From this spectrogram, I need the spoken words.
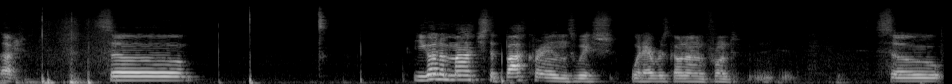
Alright. So you gotta match the backgrounds with whatever's going on in front. So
